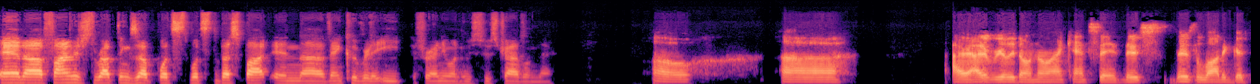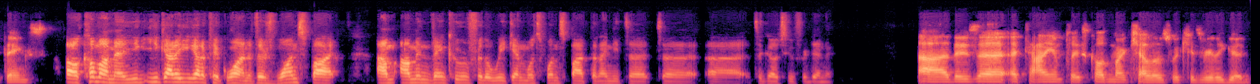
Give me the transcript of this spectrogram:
And uh, finally, just to wrap things up, what's what's the best spot in uh, Vancouver to eat for anyone who's who's traveling there? Oh, uh, I I really don't know. I can't say. There's there's a lot of good things. Oh, come on, man! You, you gotta you gotta pick one. If there's one spot, I'm I'm in Vancouver for the weekend. What's one spot that I need to to uh, to go to for dinner? Uh, there's a Italian place called Marcello's, which is really good.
